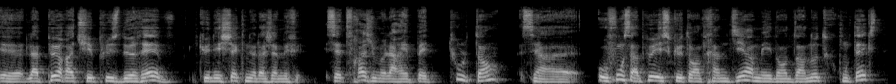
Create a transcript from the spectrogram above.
euh, la peur a tué plus de rêves que l'échec ne l'a jamais fait. Cette phrase, je me la répète tout le temps. C'est au fond, c'est un peu ce que tu es en train de dire, mais dans un autre contexte.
